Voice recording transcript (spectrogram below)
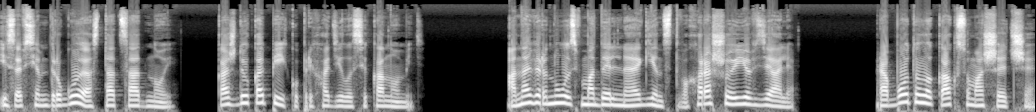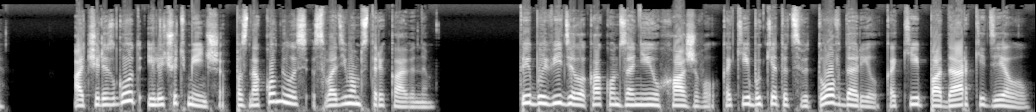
и совсем другое остаться одной. Каждую копейку приходилось экономить. Она вернулась в модельное агентство, хорошо ее взяли. Работала как сумасшедшая. А через год или чуть меньше познакомилась с Вадимом Стрекавиным. Ты бы видела, как он за ней ухаживал, какие букеты цветов дарил, какие подарки делал.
